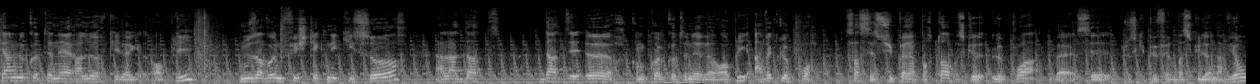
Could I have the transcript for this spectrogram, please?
scanne le conteneur à l'heure qu'il est rempli. Nous avons une fiche technique qui sort à la date, date et heure comme quoi le conteneur est rempli avec le poids. Ça c'est super important parce que le poids, ben, c'est tout ce qui peut faire basculer un avion.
